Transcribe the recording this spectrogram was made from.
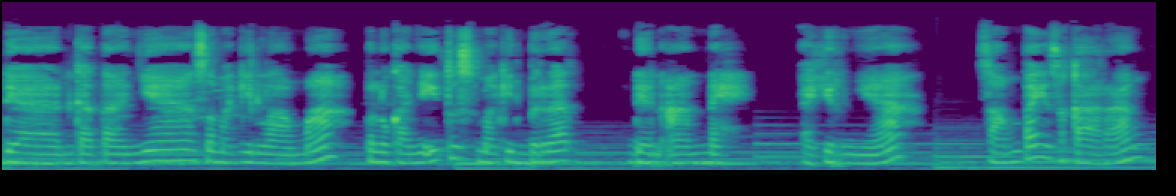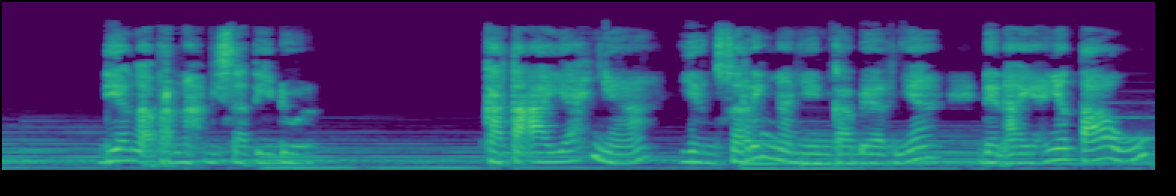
Dan katanya semakin lama pelukannya itu semakin berat dan aneh. Akhirnya sampai sekarang dia nggak pernah bisa tidur. Kata ayahnya yang sering nanyain kabarnya dan ayahnya tahu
